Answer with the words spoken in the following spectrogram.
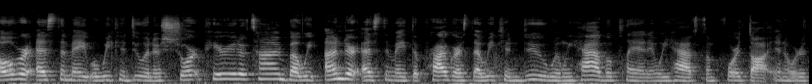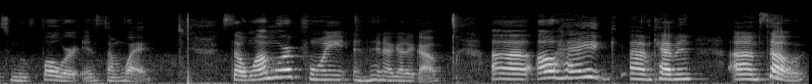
overestimate what we can do in a short period of time, but we underestimate the progress that we can do when we have a plan and we have some forethought in order to move forward in some way. So one more point and then I gotta go. Uh, oh, hey, um, Kevin. Um, so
